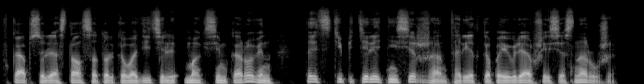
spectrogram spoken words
В капсуле остался только водитель Максим Коровин, 35-летний сержант, редко появлявшийся снаружи.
